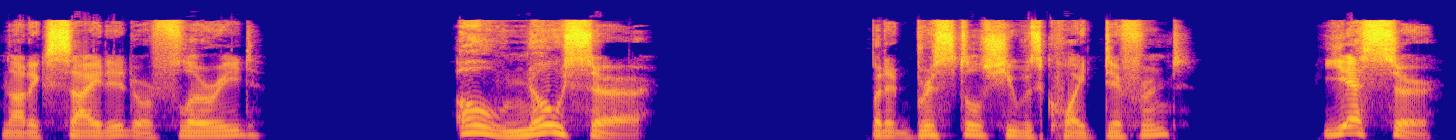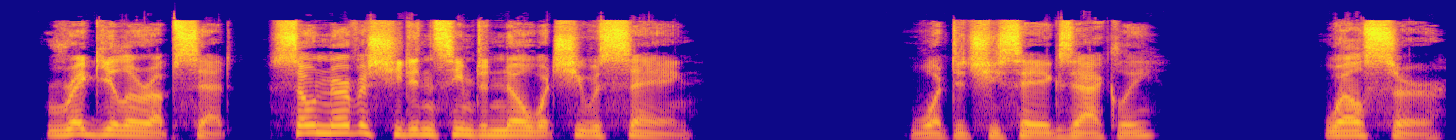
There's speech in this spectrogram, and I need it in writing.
Not excited or flurried? Oh, no, sir. But at Bristol she was quite different? Yes, sir. Regular upset. So nervous she didn't seem to know what she was saying. What did she say exactly? Well, sir,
